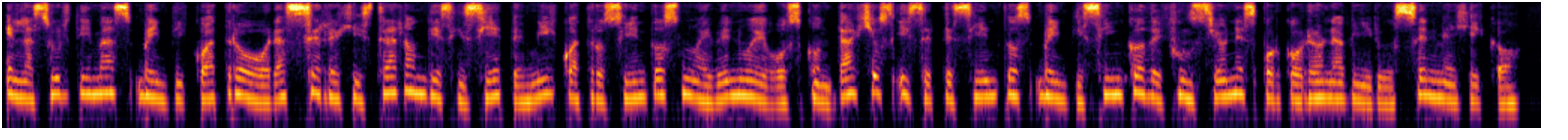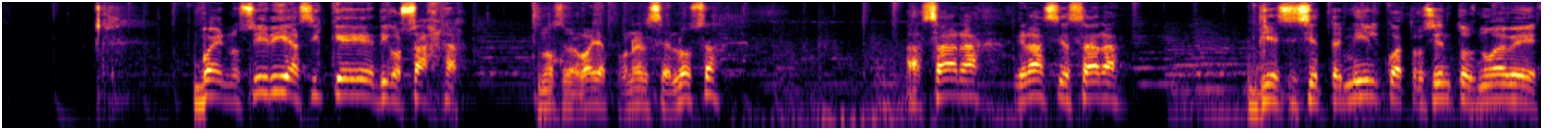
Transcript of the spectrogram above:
en las últimas 24 horas se registraron 17.409 nuevos contagios y 725 defunciones por coronavirus en México. Bueno, Siri, así que digo, Sara, no se me vaya a poner celosa. A Sara, gracias Sara. 17.409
